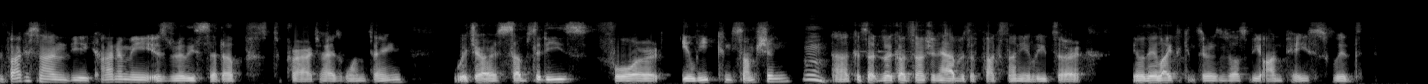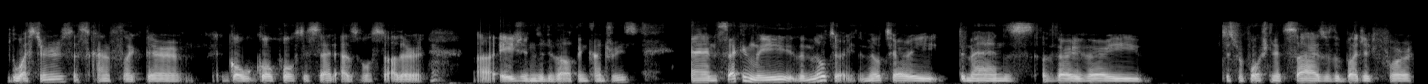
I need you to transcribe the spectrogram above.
In Pakistan, the economy is really set up to prioritize one thing, which are subsidies for elite consumption. Mm. Uh, the consumption habits of Pakistani elites are, you know, they like to consider themselves to be on pace with Westerners. That's kind of like their goal goalpost is set, as opposed to other uh, Asians or developing countries. And secondly, the military. The military demands a very, very disproportionate size of the budget for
